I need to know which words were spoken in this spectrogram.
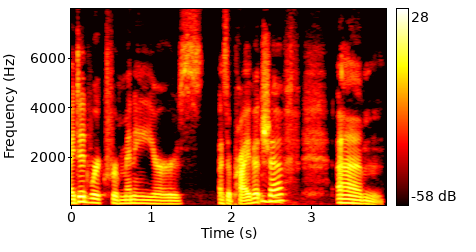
I did work for many years as a private mm-hmm. chef. Um,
